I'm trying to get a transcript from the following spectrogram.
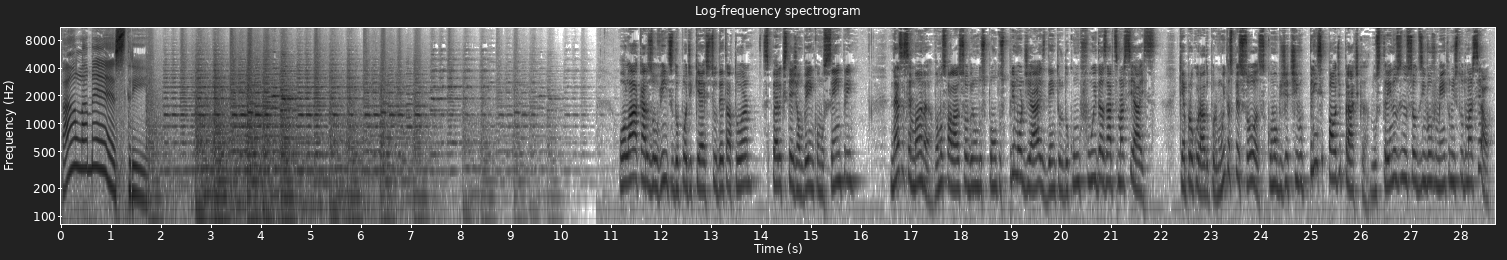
Fala, mestre! Olá, caros ouvintes do podcast O Detrator. Espero que estejam bem, como sempre. Nessa semana, vamos falar sobre um dos pontos primordiais dentro do Kung Fu e das artes marciais, que é procurado por muitas pessoas como objetivo principal de prática nos treinos e no seu desenvolvimento no estudo marcial.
